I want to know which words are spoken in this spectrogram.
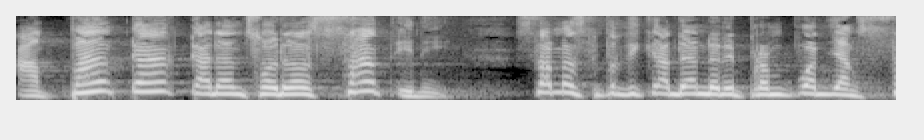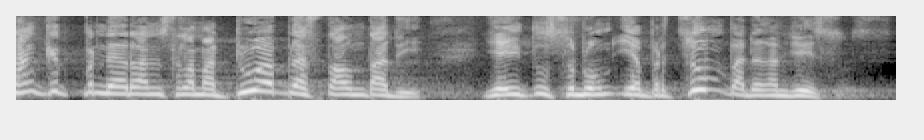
apakah keadaan saudara saat ini sama seperti keadaan dari perempuan yang sakit pendarahan selama 12 tahun tadi, yaitu sebelum ia berjumpa dengan Yesus.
